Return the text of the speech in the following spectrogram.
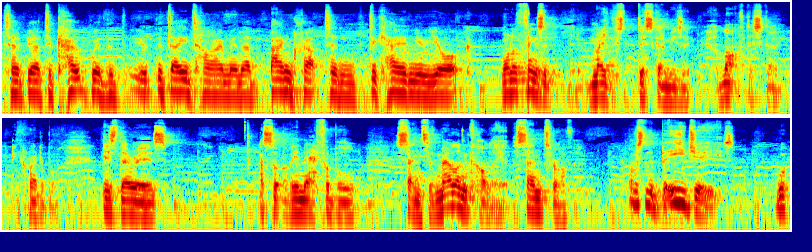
to be able to cope with the, the daytime in a bankrupt and decaying New York. One of the things that makes disco music, a lot of disco, incredible, is there is a sort of ineffable sense of melancholy at the centre of it. Obviously, the Bee Gees were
